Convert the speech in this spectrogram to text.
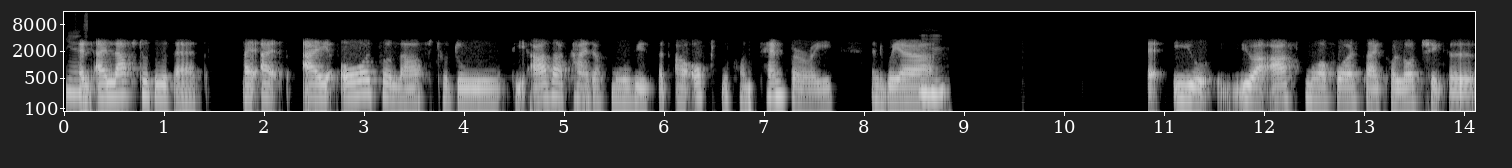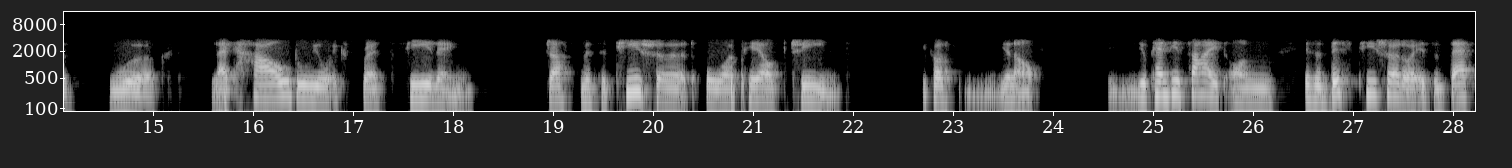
Yes. And I love to do that. I, I I also love to do the other kind of movies that are often contemporary and where Mhm. uh, you you are asked more for a psychological work. Like, how do you express feelings just with a t-shirt or a pair of jeans? Because, you know, you can decide on is it this t-shirt or is it that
